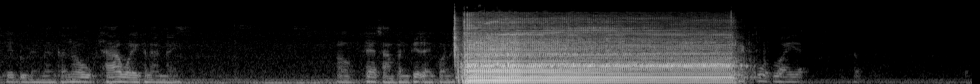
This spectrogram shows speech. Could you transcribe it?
เทสดูแรงดันกันว่าช้าไวขนาดไหนเอาแค่สามพันเพชรอะไรก่อนนะโคตรไวอะครับโค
